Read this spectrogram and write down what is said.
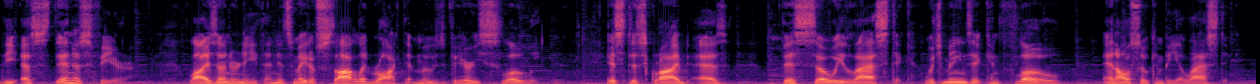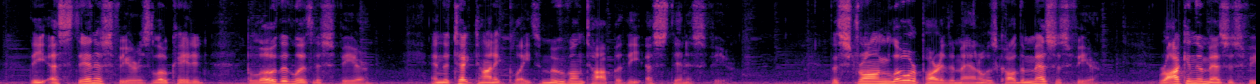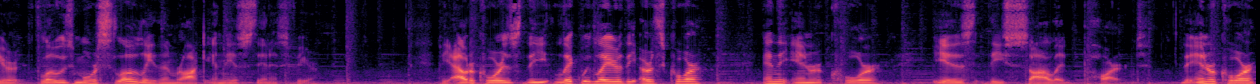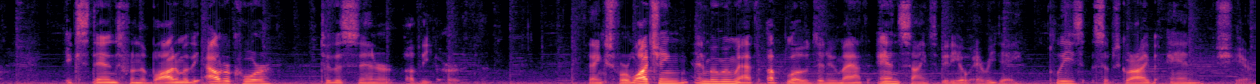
The asthenosphere lies underneath, and it's made of solid rock that moves very slowly. It's described as viscoelastic, which means it can flow and also can be elastic. The asthenosphere is located below the lithosphere, and the tectonic plates move on top of the asthenosphere. The strong lower part of the mantle is called the mesosphere. Rock in the mesosphere flows more slowly than rock in the asthenosphere. The outer core is the liquid layer of the Earth's core, and the inner core is the solid part. The inner core extends from the bottom of the outer core to the center of the Earth. Thanks for watching, and Moo Math uploads a new math and science video every day. Please subscribe and share.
